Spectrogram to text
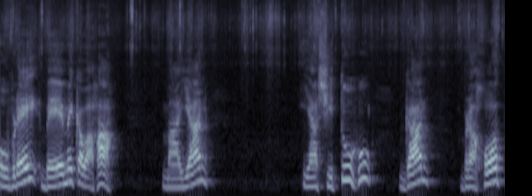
Obrei BM Kabajá, Mayan Yashituhu Gan Brahot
